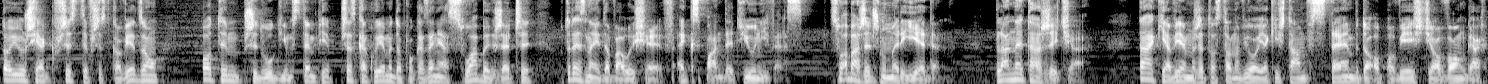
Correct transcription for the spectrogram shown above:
to już jak wszyscy wszystko wiedzą, po tym przydługim wstępie przeskakujemy do pokazania słabych rzeczy, które znajdowały się w Expanded Universe. Słaba rzecz numer jeden. Planeta Życia. Tak, ja wiem, że to stanowiło jakiś tam wstęp do opowieści o wągach,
